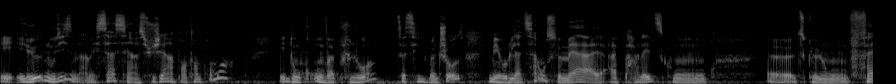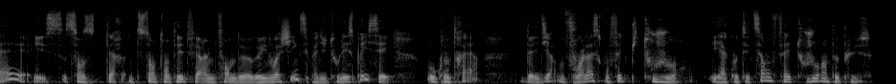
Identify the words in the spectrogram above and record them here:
Et, eux nous disent, mais ça c'est un sujet important pour moi. Et donc on va plus loin, ça c'est une bonne chose, mais au-delà de ça, on se met à, parler de ce qu'on... Euh, ce que l'on fait et sans, sans, tenter de faire une forme de greenwashing, c'est pas du tout l'esprit, c'est au contraire d'aller dire voilà ce qu'on fait depuis toujours. Et à côté de ça, on fait toujours un peu plus.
